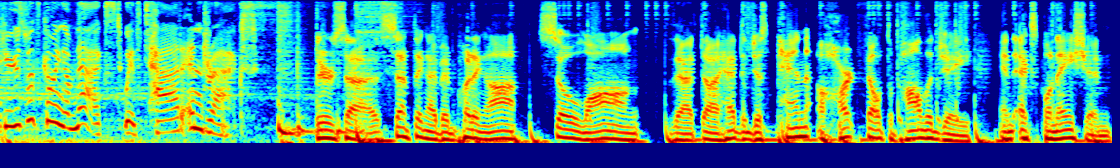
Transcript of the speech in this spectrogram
Here's what's coming up next with Tad and Drex. There's uh, something I've been putting off so long that I had to just pen a heartfelt apology and explanation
